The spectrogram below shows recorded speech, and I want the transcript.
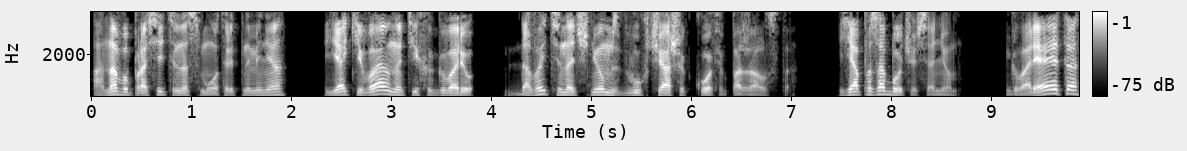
Она вопросительно смотрит на меня. Я киваю, но тихо говорю, давайте начнем с двух чашек кофе, пожалуйста. Я позабочусь о нем. Говоря это,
